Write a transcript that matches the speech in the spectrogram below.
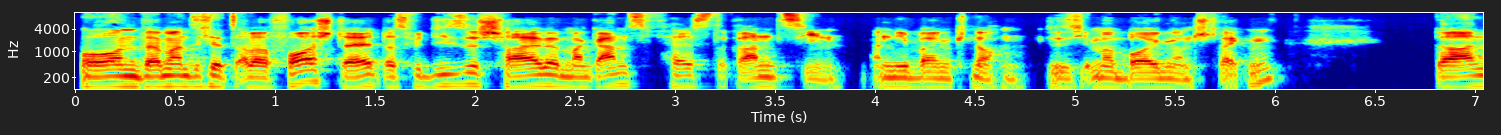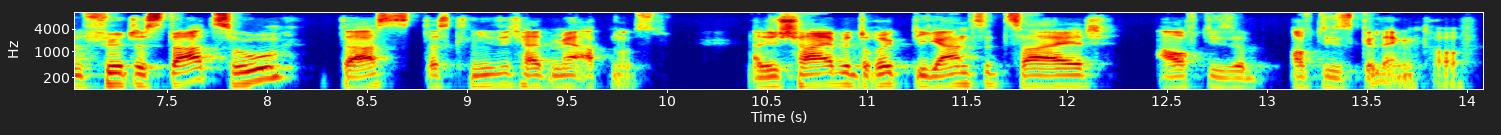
Und wenn man sich jetzt aber vorstellt, dass wir diese Scheibe mal ganz fest ranziehen an die beiden Knochen, die sich immer beugen und strecken, dann führt es dazu, dass das Knie sich halt mehr abnutzt. Also die Scheibe drückt die ganze Zeit auf, diese, auf dieses Gelenk drauf.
